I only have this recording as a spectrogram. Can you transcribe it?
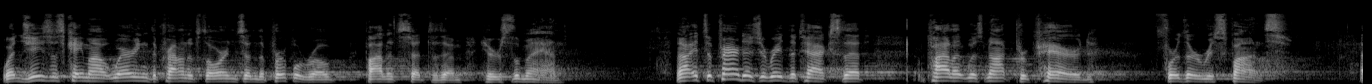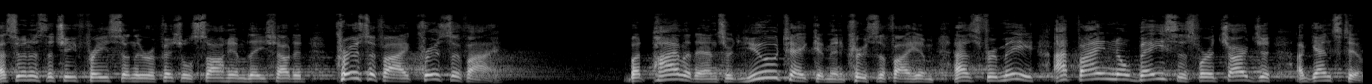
When Jesus came out wearing the crown of thorns and the purple robe, Pilate said to them, Here's the man. Now, it's apparent as you read the text that Pilate was not prepared for their response. As soon as the chief priests and their officials saw him, they shouted, Crucify, crucify. But Pilate answered, You take him and crucify him. As for me, I find no basis for a charge against him.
